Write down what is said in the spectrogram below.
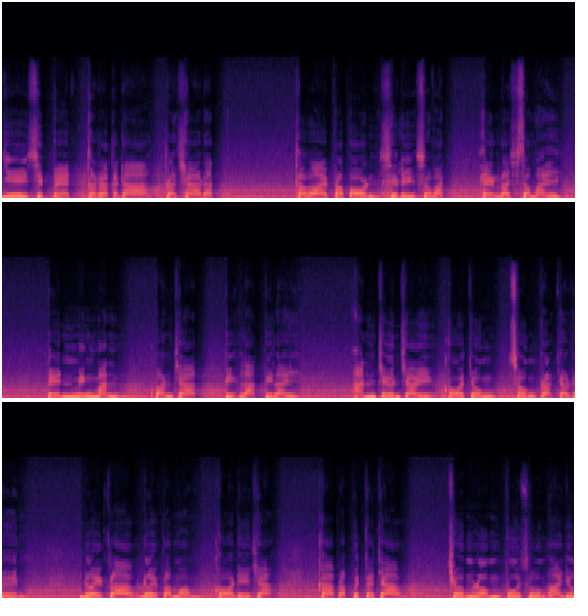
28 กรกฎาคมประชารัฐ ถวายพระพรสิริสวัสดิ์แห่งรัชสมัย เป็นมิ่งมั่นขวัญชาติพิราชพิไลอันเชิญชัยขอจงทรงพระเจริญ ด้วยกล้าวด้วยกระหม่อมขอเดชะ ข้าพระพุทธเจ้า ชมรมผู้สูงอายุ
